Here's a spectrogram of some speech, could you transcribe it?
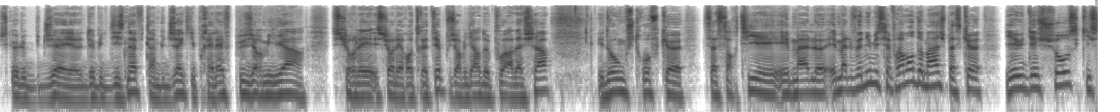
puisque le budget 2019 est un budget qui prélève plusieurs milliards sur les sur les retraités, plusieurs milliards de pouvoir d'achat. Et donc, je trouve que sa sortie est, est mal est malvenue, mais c'est vraiment dommage parce que il y a eu des choses qui,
